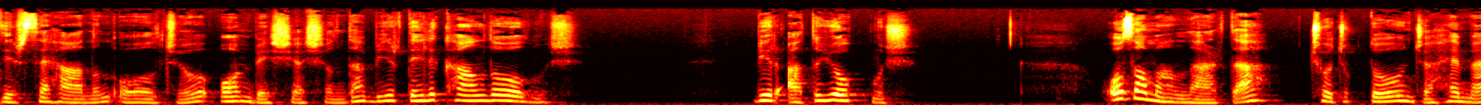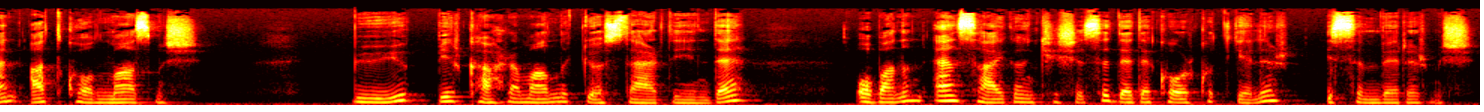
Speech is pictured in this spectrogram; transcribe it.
Dirsehan'ın oğulcuğu 15 yaşında bir delikanlı olmuş. Bir adı yokmuş. O zamanlarda çocuk doğunca hemen at konmazmış. Büyüyüp bir kahramanlık gösterdiğinde obanın en saygın kişisi Dede Korkut gelir, isim verirmiş.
